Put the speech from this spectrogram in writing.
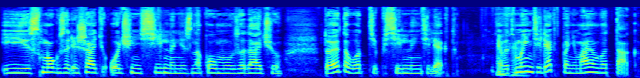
и смог зарешать очень сильно незнакомую задачу, то это вот типа сильный интеллект. И uh-huh. вот мы интеллект понимаем вот так.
